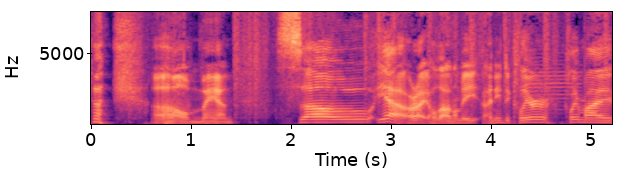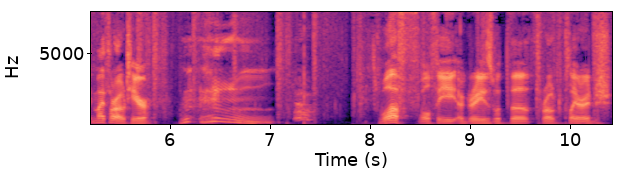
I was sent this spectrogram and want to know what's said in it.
oh man. So yeah. All right. Hold on. Let me. I need to clear clear my my throat here. Woof. Wolfie agrees with the throat clearage.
